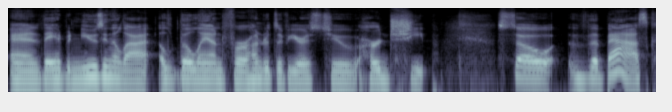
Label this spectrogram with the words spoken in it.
and they had been using the la- the land for hundreds of years to herd sheep. So the Basque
